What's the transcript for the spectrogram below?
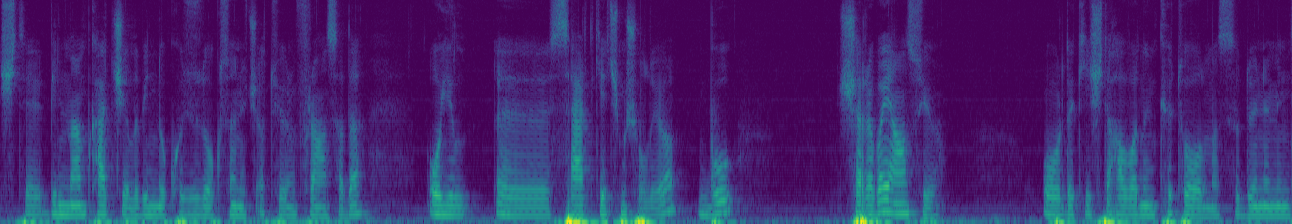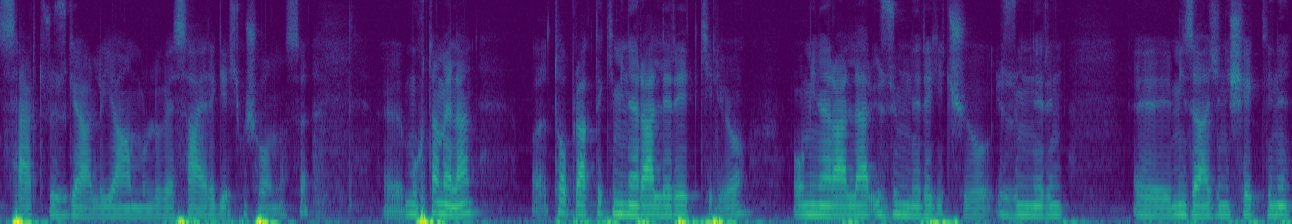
işte bilmem kaç yılı 1993 atıyorum Fransa'da o yıl e, sert geçmiş oluyor. Bu şaraba yansıyor. Oradaki işte havanın kötü olması, dönemin sert rüzgarlı, yağmurlu vesaire geçmiş olması e, muhtemelen e, topraktaki mineralleri etkiliyor. O mineraller üzümlere geçiyor. Üzümlerin e, mizacını, şeklini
